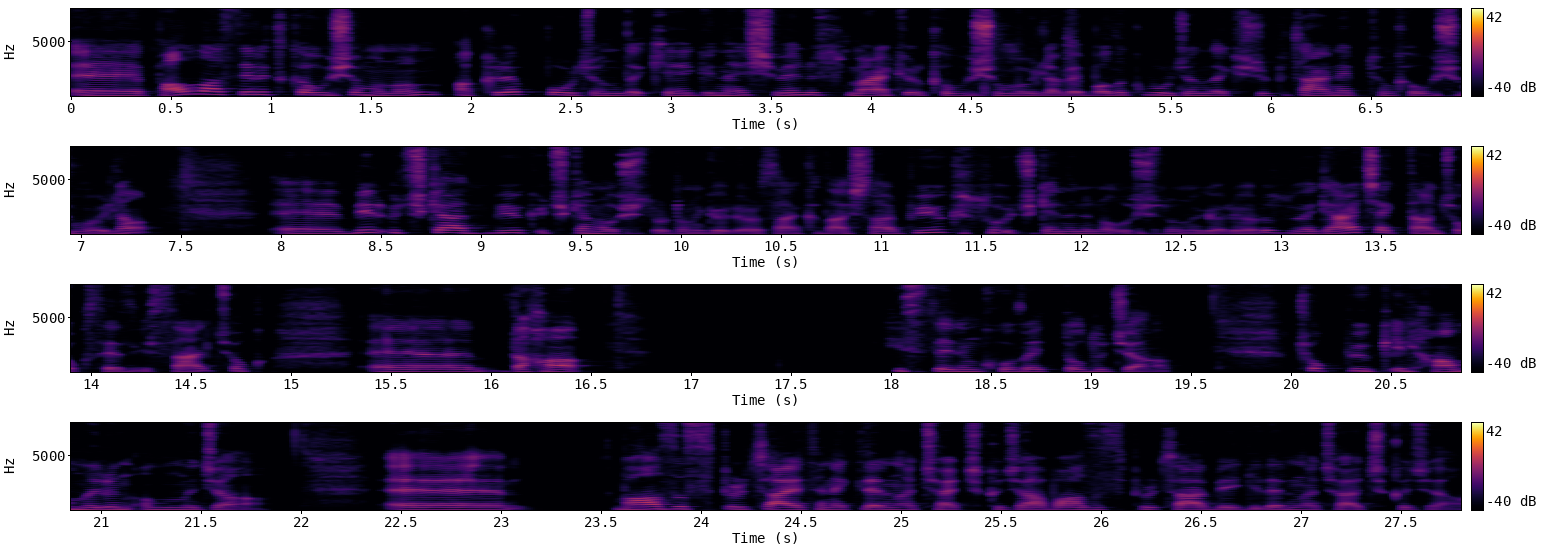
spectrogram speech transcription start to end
e, Pallas Lilith kavuşumunun Akrep Burcu'ndaki Güneş Venüs Merkür kavuşumuyla ve Balık Burcu'ndaki Jüpiter Neptün kavuşumuyla e, bir üçgen, büyük üçgen oluşturduğunu görüyoruz arkadaşlar. Büyük su üçgeninin oluştuğunu görüyoruz ve gerçekten çok sezgisel, çok e, daha hislerin kuvvetli olacağı, çok büyük ilhamların alınacağı, e, bazı spiritüel yeteneklerin açığa çıkacağı, bazı spiritüel bilgilerin açığa çıkacağı,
